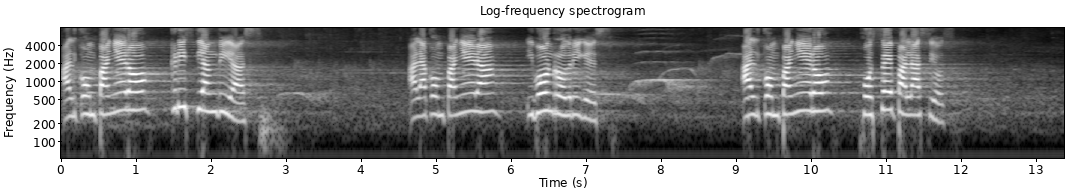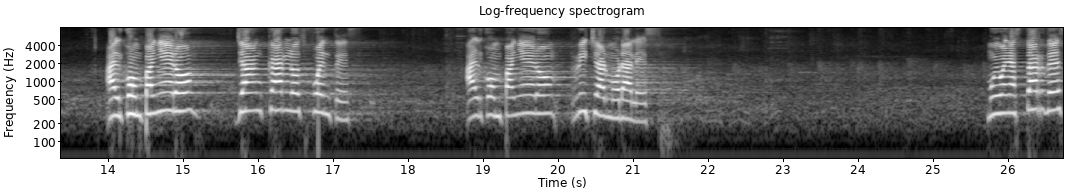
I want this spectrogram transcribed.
al compañero Cristian Díaz, a la compañera Ivonne Rodríguez, al compañero José Palacios, al compañero Jean Carlos Fuentes, al compañero Richard Morales. Muy buenas tardes,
